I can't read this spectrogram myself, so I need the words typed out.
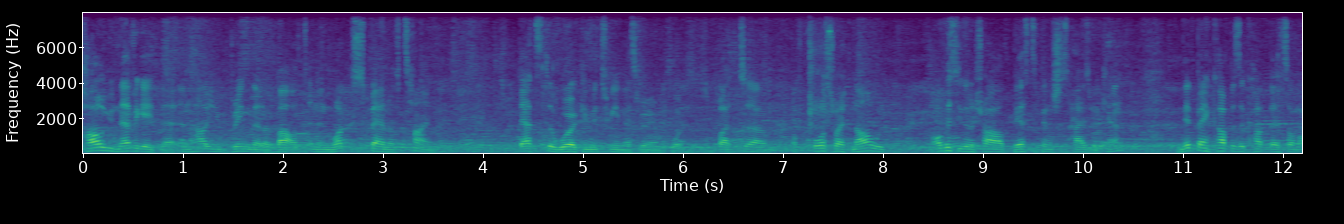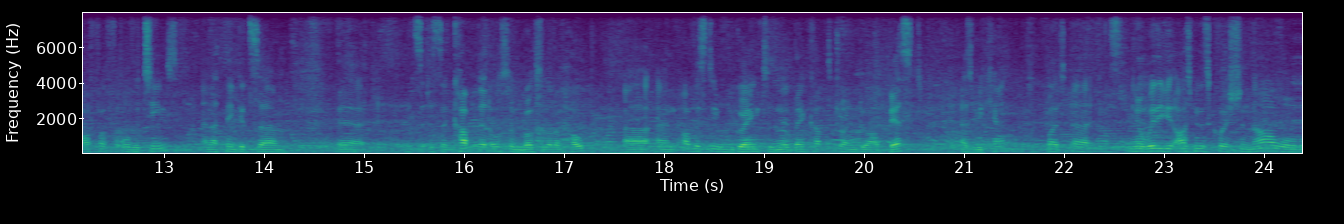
how you navigate that and how you bring that about, and in what span of time, that's the work in between that's very important. But um, of course, right now we're obviously going to try our best to finish as high as we can. Nedbank Cup is a cup that's on offer for all the teams, and I think it's um, it's, it's, a cup that also invokes a lot of hope. Uh, and obviously, we're going to the Nedbank Cup to try and do our best as we can. But uh, you know, whether you ask me this question now or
